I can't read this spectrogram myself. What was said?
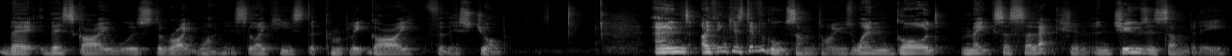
that this guy was the right one. It's like he's the complete guy for this job. And I think it's difficult sometimes when God makes a selection and chooses somebody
